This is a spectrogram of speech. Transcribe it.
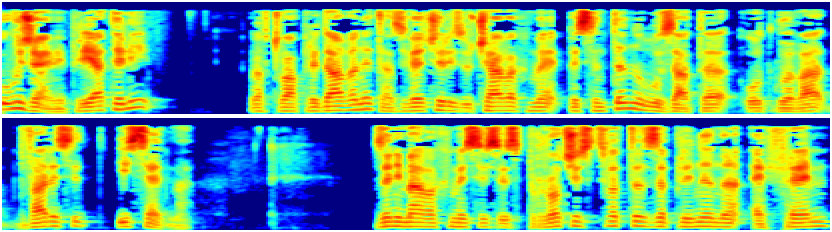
Уважаеми приятели, в това предаване тази вечер изучавахме песента на лозата от глава 27. Занимавахме се с пророчествата за плена на Ефрем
